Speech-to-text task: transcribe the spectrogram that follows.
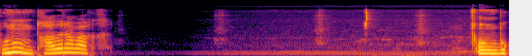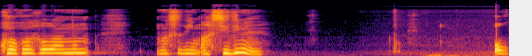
Bunun tadına bak. Oğlum bu Coca-Cola'nın nasıl diyeyim asidi mi? O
